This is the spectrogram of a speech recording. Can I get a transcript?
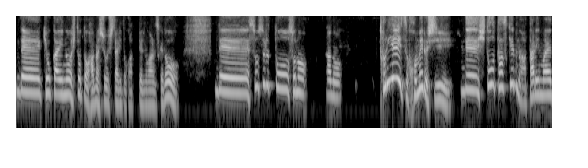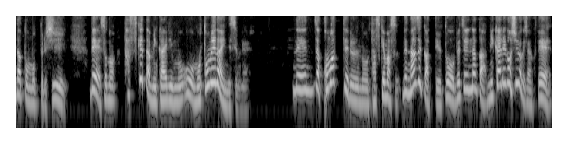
で、教会の人と話をしたりとかっていうのがあるんですけど、で、そうすると、その、あの、とりあえず褒めるし、で、人を助けるのは当たり前だと思ってるし、で、その、助けた見返りを求めないんですよね。で、じゃあ困ってるのを助けます。で、なぜかっていうと、別になんか見返りが欲しいわけじゃなくて、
